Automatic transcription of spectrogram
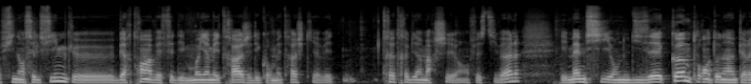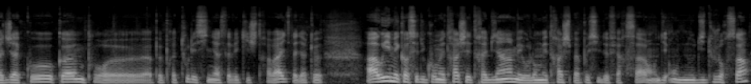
financer le film que Bertrand avait fait des moyens métrages et des courts métrages qui avaient très très bien marché en festival. Et même si on nous disait, comme pour Antonin Perret-Jaco, comme pour euh, à peu près tous les cinéastes avec qui je travaille, c'est-à-dire que ah oui, mais quand c'est du court métrage, c'est très bien, mais au long métrage, c'est pas possible de faire ça. On, dit, on nous dit toujours ça.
